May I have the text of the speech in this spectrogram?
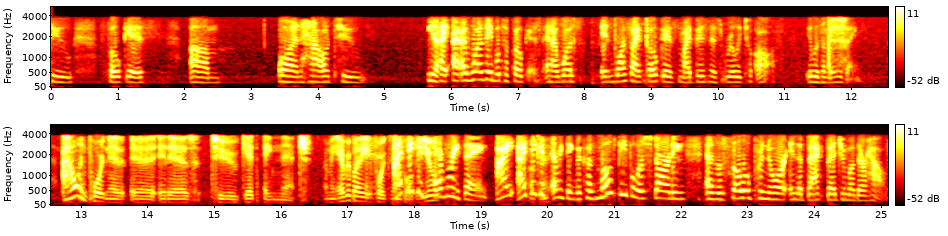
to focus um, on how to. You know, I, I was able to focus, and I was, and once I focused, my business really took off. It was amazing how important it, it is to get a niche. I mean, everybody, for example, I think it's you... everything. I I think okay. it's everything because most people are starting as a solopreneur in the back bedroom of their house.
